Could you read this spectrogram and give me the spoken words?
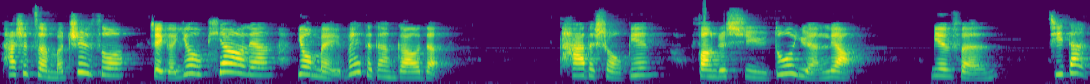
他是怎么制作这个又漂亮又美味的蛋糕的。他的手边放着许多原料：面粉、鸡蛋、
